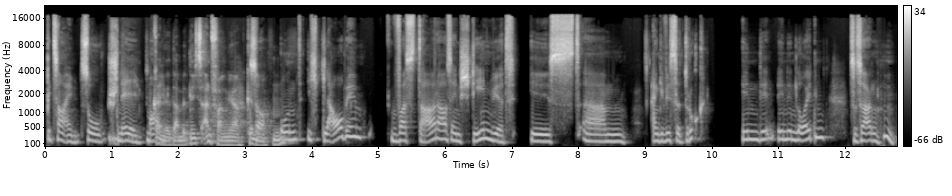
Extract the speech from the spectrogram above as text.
bezahlen, so schnell. Mal. Kann ja damit nichts anfangen, ja, genau. So, hm. Und ich glaube, was daraus entstehen wird, ist ähm, ein gewisser Druck in den, in den Leuten, zu sagen, hm,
